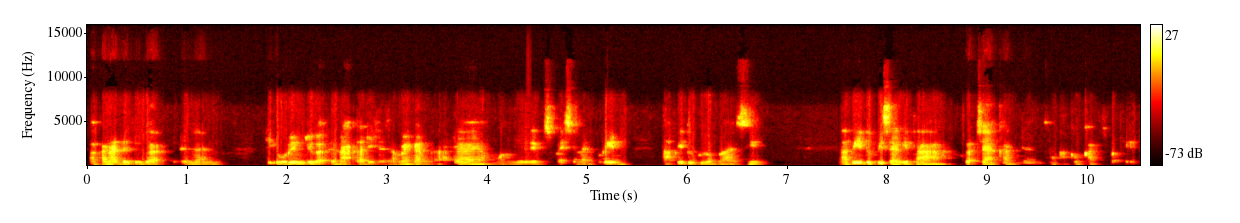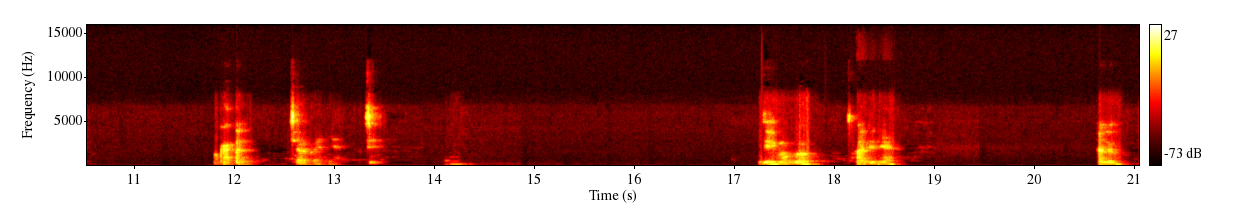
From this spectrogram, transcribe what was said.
bahkan ada juga dengan di urin juga. Nah, tadi saya sampaikan ada yang mengirim spesimen urin, tapi itu belum lazim. Tapi itu bisa kita kerjakan dan lakukan seperti itu. Makatan jawabannya. Jadi monggo selanjutnya. Halo.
